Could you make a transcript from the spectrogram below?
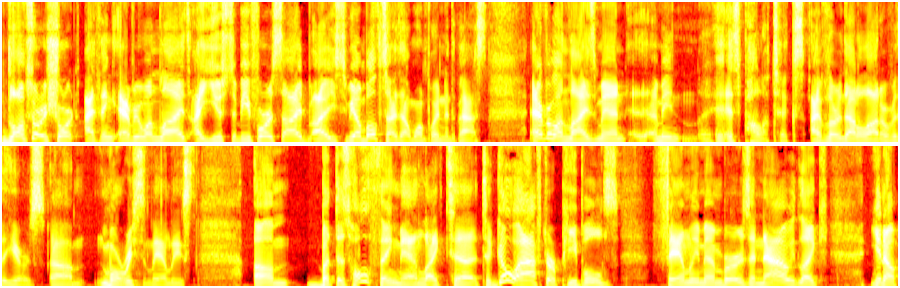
Long story short, I think everyone lies. I used to be for a side. I used to be on both sides at one point in the past. Everyone lies, man. I mean, it's politics. I've learned that a lot over the years, um, more recently at least. Um, but this whole thing, man, like to to go after people's family members, and now like, you know,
